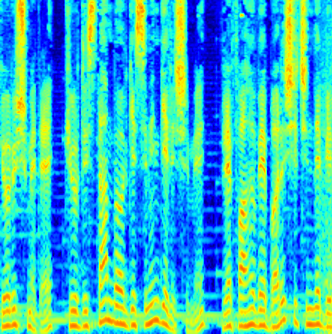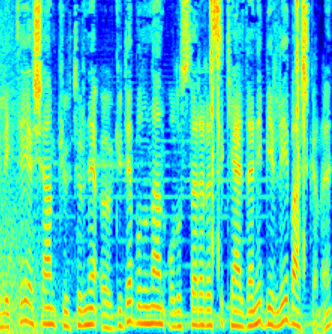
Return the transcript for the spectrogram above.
Görüşmede, Kürdistan bölgesinin gelişimi, refahı ve barış içinde birlikte yaşam kültürüne övgüde bulunan Uluslararası Keldani Birliği Başkanı,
